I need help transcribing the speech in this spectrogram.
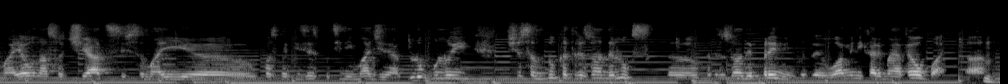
mai iau un asociat și să mai uh, cosmetizez puțin imaginea clubului și să-l duc către zona de lux, uh, către zona de premium, către oamenii care mai aveau bani da? uh-huh.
